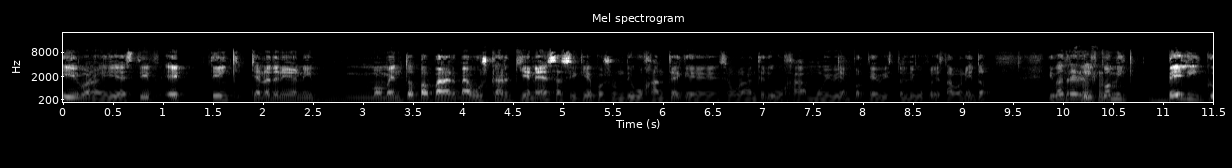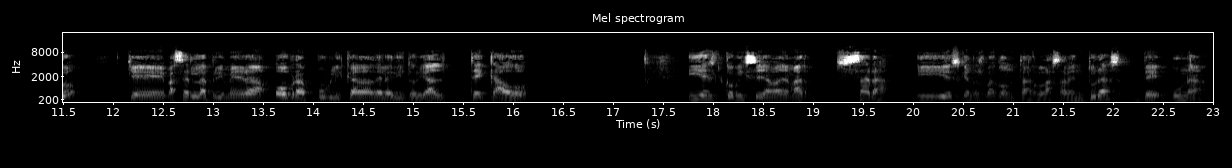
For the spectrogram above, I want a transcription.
Y bueno, y Steve Epting, que no he tenido ni momento para pararme a buscar quién es, así que pues un dibujante que seguramente dibuja muy bien, porque he visto el dibujo y está bonito. Y va a traer el cómic bélico, que va a ser la primera obra publicada de la editorial TKO. Y el cómic se llama llamar Sara. Y es que nos va a contar las aventuras de una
